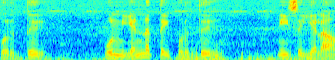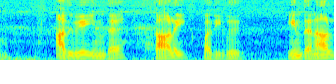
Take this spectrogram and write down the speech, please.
பொறுத்து உன் எண்ணத்தை பொறுத்து நீ செய்யலாம். அதுவே இந்த காலை பதிவு. இந்த நாள்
